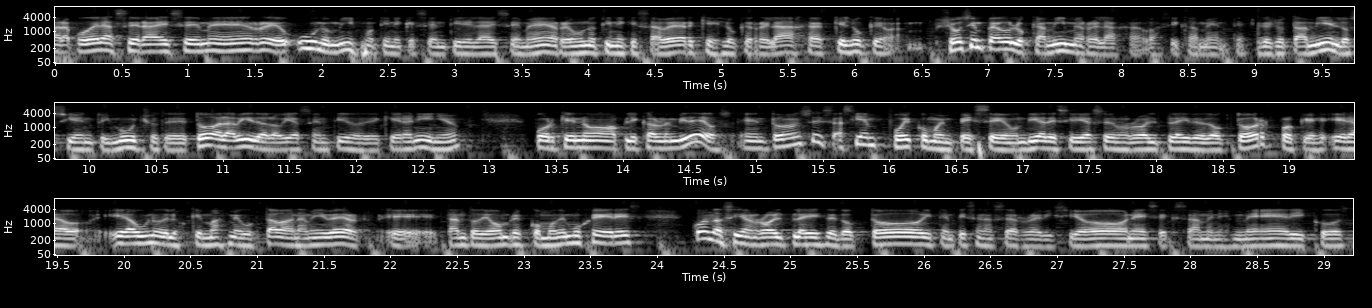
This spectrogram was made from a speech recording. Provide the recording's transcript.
para poder hacer ASMR, uno mismo tiene que sentir el ASMR, uno tiene que saber qué es lo que relaja, qué es lo que... Yo siempre hago lo que a mí me relaja, básicamente, porque yo también lo siento y mucho, desde toda la vida lo había sentido desde que era niño, ¿por qué no aplicarlo en videos? Entonces, así em, fue como empecé. Un día decidí hacer un roleplay de doctor, porque era, era uno de los que más me gustaban a mí ver, eh, tanto de hombres como de mujeres, cuando hacían roleplays de doctor y te empiezan a hacer revisiones, exámenes médicos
